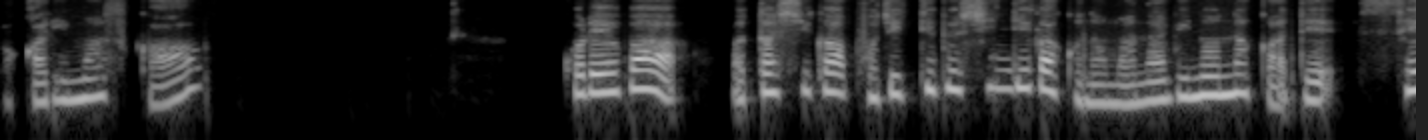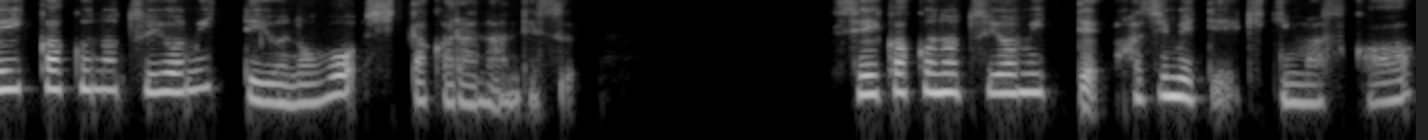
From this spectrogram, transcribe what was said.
分かりますか？これは私がポジティブ心理学の学びの中で性格の強みっていうのを知ったからなんです。性格の強みって初めて聞きますか？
